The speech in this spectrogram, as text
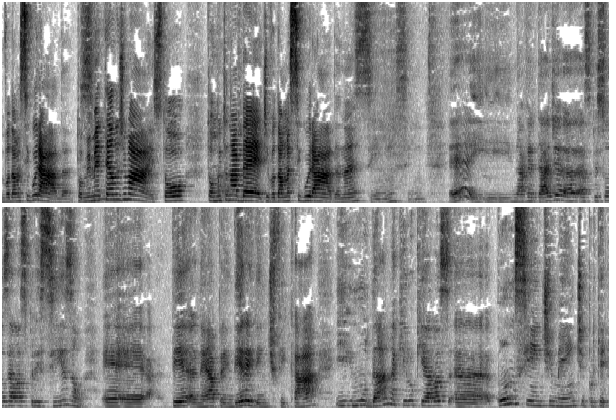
vou dar uma segurada, tô me Sim. metendo demais, tô, tô muito na bad, vou dar uma segurada, né? Sim, sim. É, e, e, na verdade a- as pessoas elas precisam é, é, ter, né, aprender a identificar e mudar naquilo que elas é, conscientemente, porque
